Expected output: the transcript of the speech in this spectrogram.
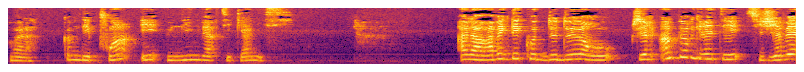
Voilà, comme des points et une ligne verticale ici. Alors, avec des côtes de 2 en haut, j'ai un peu regretté, si j'avais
